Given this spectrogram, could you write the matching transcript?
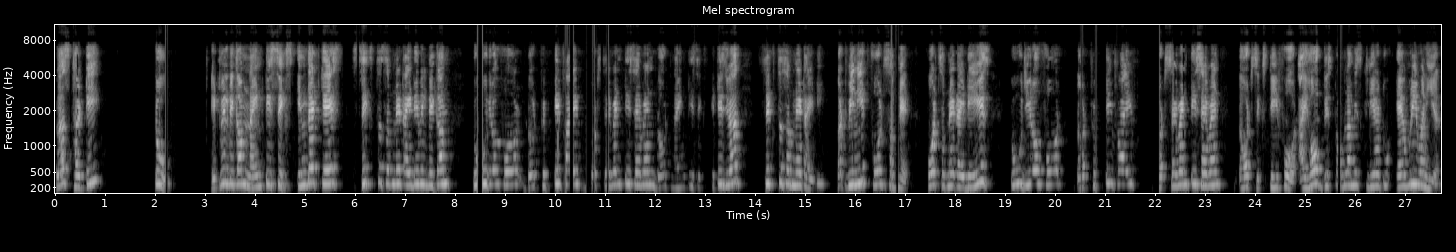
plus 32 it will become 96 in that case sixth subnet id will become 204.55.77.96 it is your sixth subnet id but we need fourth subnet. Fourth subnet id is 204.55.77.64 i hope this problem is clear to everyone here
